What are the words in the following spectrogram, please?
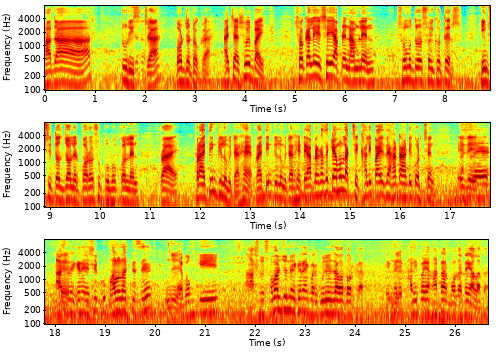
হাজার টুরিস্টরা, পর্যটকরা। আচ্ছা শোয়েব ভাই সকালে এসেই আপনি নামলেন সমুদ্র সৈকতের হিমশীতল জলের পরশ উপভোগ করলেন প্রায় প্রায় তিন কিলোমিটার হ্যাঁ প্রায় তিন কিলোমিটার হেঁটে। আপনার কাছে কেমন লাগছে? খালি পায়ে যে হাঁটাহাঁটি করছেন এই যে আসলে- আসলে এখানে এসে খুব ভালো লাগতেছে। এবং কি আসলে সবার জন্য এখানে একবার ঘুরে যাওয়া দরকার। এখানে খালি পায়ে হাঁটার মজাটাই আলাদা।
